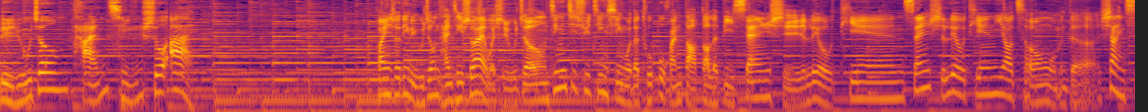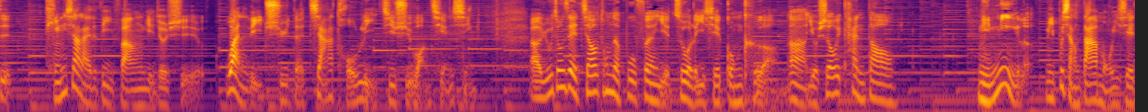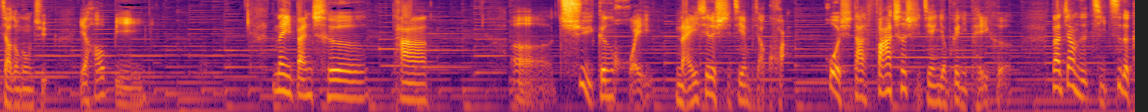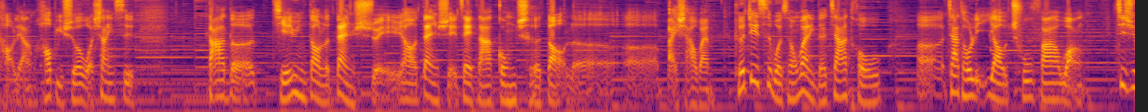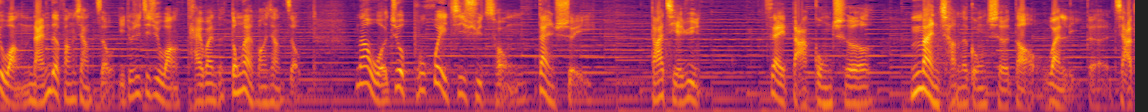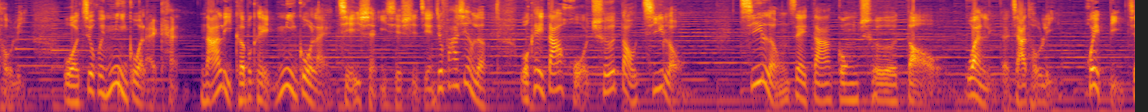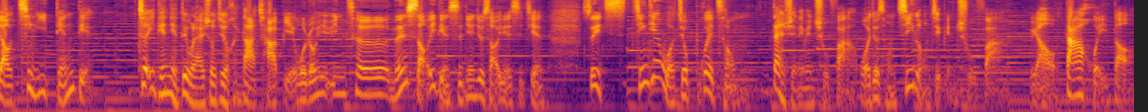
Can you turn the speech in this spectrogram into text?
旅如中谈情说爱，欢迎收听《旅途中谈情说爱》，我是如中。今天继续进行我的徒步环岛，到了第三十六天。三十六天要从我们的上一次停下来的地方，也就是万里区的家头里，继续往前行。呃，如中在交通的部分也做了一些功课啊。有时候会看到你腻了，你不想搭某一些交通工具。也好比那一班车，它呃去跟回哪一些的时间比较快，或者是它发车时间有跟你配合？那这样子几次的考量，好比说我上一次搭的捷运到了淡水，然后淡水再搭公车到了呃白沙湾，可是这次我从万里的家头呃家头里要出发往。继续往南的方向走，也就是继续往台湾的东岸方向走，那我就不会继续从淡水搭捷运，再搭公车，漫长的公车到万里的夹头里，我就会逆过来看哪里可不可以逆过来节省一些时间，就发现了我可以搭火车到基隆，基隆再搭公车到万里的夹头里，会比较近一点点。这一点点对我来说就有很大的差别，我容易晕车，能少一点时间就少一点时间，所以今天我就不会从淡水那边出发，我就从基隆这边出发，然后搭回到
